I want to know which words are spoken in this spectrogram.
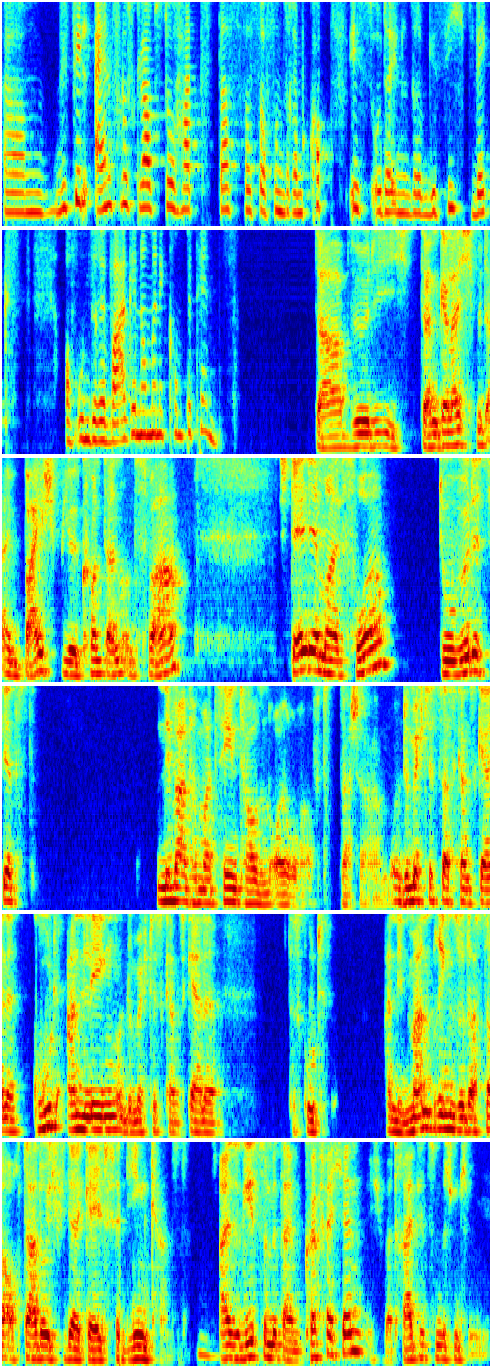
ähm, wie viel Einfluss glaubst du, hat das, was auf unserem Kopf ist oder in unserem Gesicht wächst, auf unsere wahrgenommene Kompetenz? Da würde ich dann gleich mit einem Beispiel kontern. Und zwar, Stell dir mal vor, du würdest jetzt, nehmen wir einfach mal 10.000 Euro auf die Tasche haben und du möchtest das ganz gerne gut anlegen und du möchtest ganz gerne das gut an den Mann bringen, sodass du auch dadurch wieder Geld verdienen kannst. Also gehst du mit deinem Köfferchen, ich übertreibe jetzt ein bisschen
